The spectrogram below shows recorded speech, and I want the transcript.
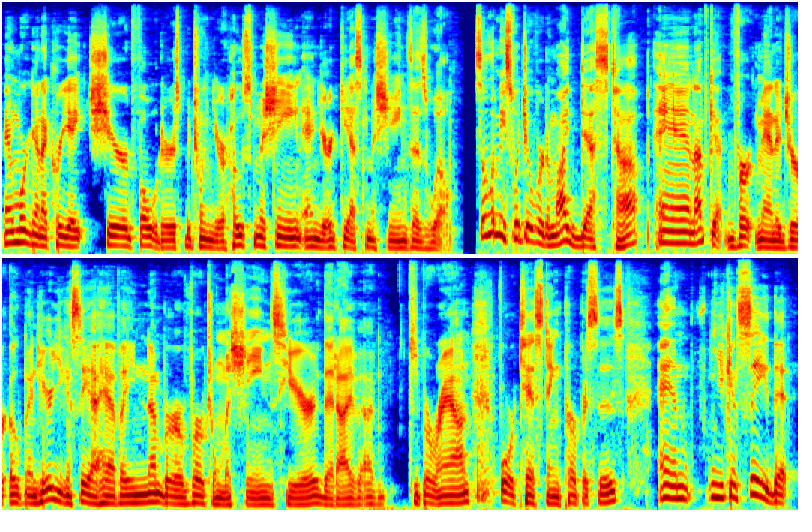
and we're going to create shared folders between your host machine and your guest machines as well. So let me switch over to my desktop and I've got virt-manager open here. You can see I have a number of virtual machines here that I've, I've keep around for testing purposes. And you can see that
